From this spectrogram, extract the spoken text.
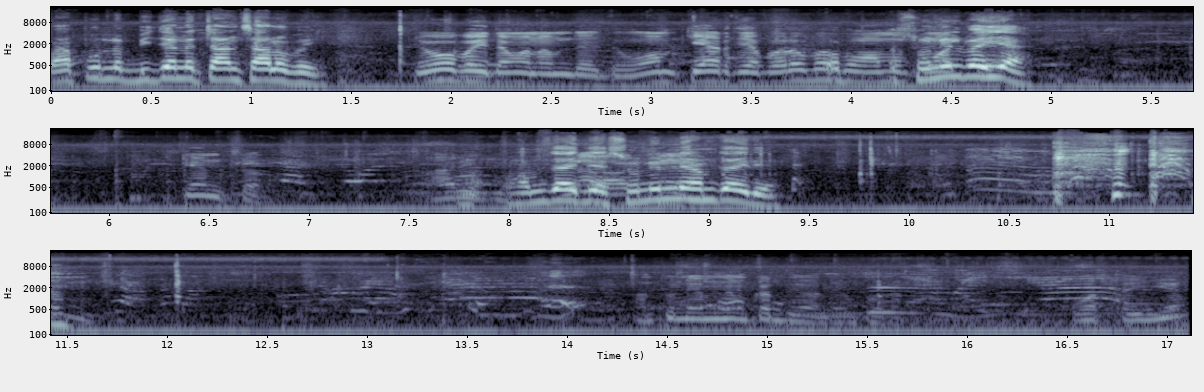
પાપુને બીજાનો ચાન્સ આલો ભાઈ. જો ભાઈ તમને સમજાય તું. ઓમ ક્યાર થયા બરોબર? આમ સુનિલ ભૈયા. કેન્સર. સમજાઈ દે સુનિલને સમજાય દે. તું એમ નેમ કરી દેવા દે ઉપર પોત થઈ ગયા.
